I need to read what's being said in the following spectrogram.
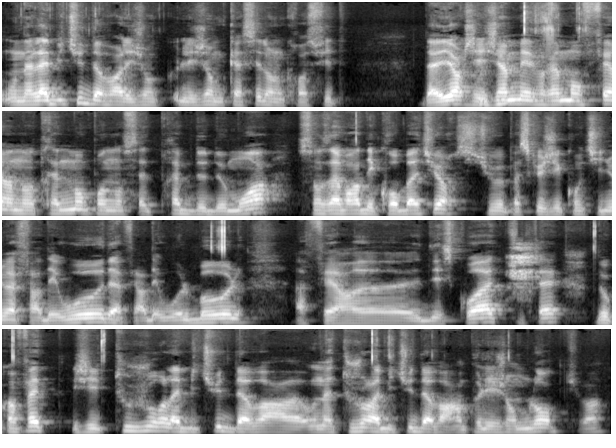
on a l'habitude d'avoir les, jambes, les jambes cassées dans le crossfit. D'ailleurs, j'ai mhm. jamais vraiment fait un entraînement pendant cette prep de deux mois sans avoir des courbatures, si tu veux, parce que j'ai continué à faire des WOD, à faire des wall balls, à faire euh, des squats, tu sais. Donc en fait, j'ai toujours l'habitude d'avoir, on a toujours l'habitude d'avoir un peu les jambes lourdes, tu vois.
